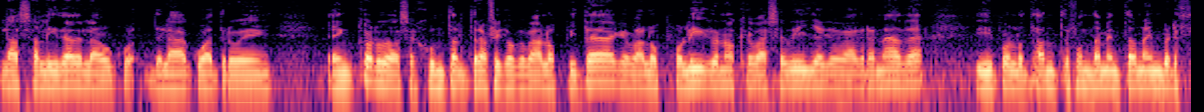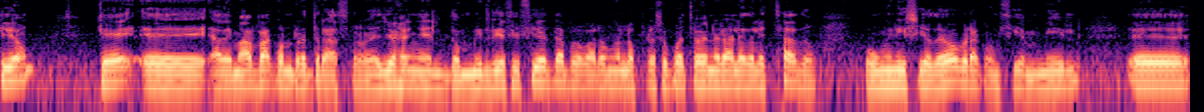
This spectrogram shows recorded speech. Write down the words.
la salida de la, A4 en, en Córdoba. Se junta el tráfico que va al hospital, que va a los polígonos, que va a Sevilla, que va a Granada y por lo tanto es fundamental una inversión que eh, además va con retraso. Ellos en el 2017 aprobaron en los presupuestos generales del Estado un inicio de obra con 100.000 eh,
